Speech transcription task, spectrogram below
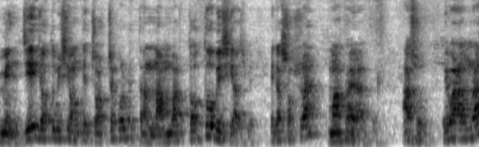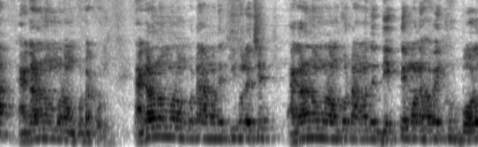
মেন যে যত বেশি অঙ্কের চর্চা করবে, তার নাম্বার তত বেশি আসবে। এটা সবসময় মাথায় রাখবে। আসো, এবার আমরা এগারো নম্বর অঙ্কটা করি। এগারো নম্বর অঙ্কটা আমাদের কি বলেছে? এগারো নম্বর অঙ্কটা আমাদের দেখতে মনে হবে খুব বড়,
